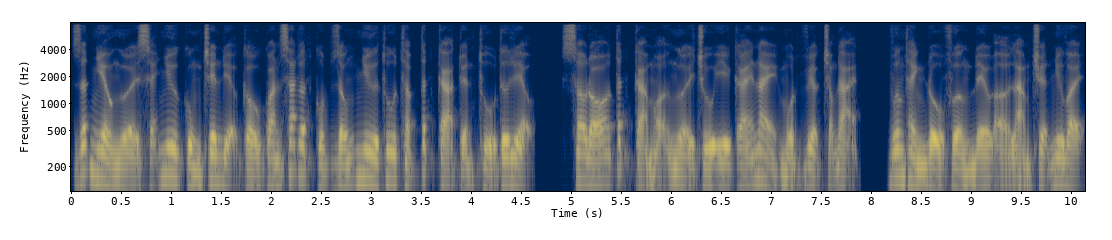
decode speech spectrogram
rất nhiều người sẽ như cùng trên địa cầu quan sát đất cục giống như thu thập tất cả tuyển thủ tư liệu, sau đó tất cả mọi người chú ý cái này một việc trọng đại, Vương Thành đổ phường đều ở làm chuyện như vậy.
